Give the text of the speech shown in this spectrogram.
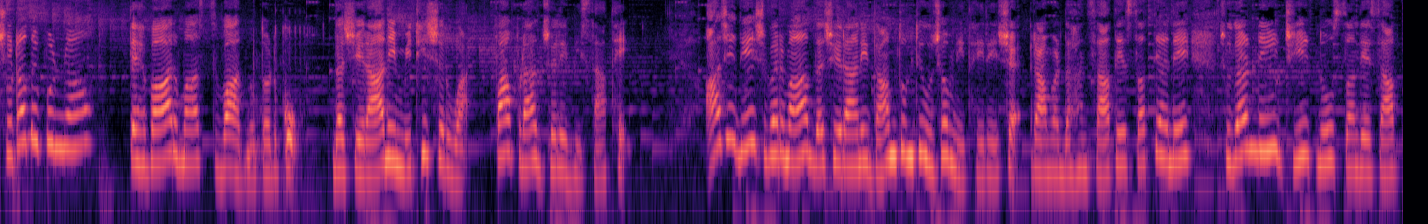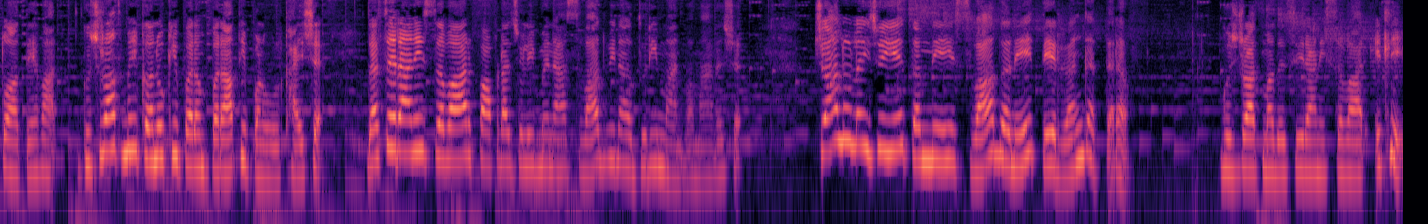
છોટાઉદેપુરના તહેવારમાં સ્વાદનો તડકો, દશેરાની મીઠી શરૂઆત, ફાફડા, જલેબી સાથે. આજે દેશભરમાં દશેરાની ધામધૂમથી ઉજવણી થઈ રહી છે. રાવણ દહન સાથે સત્ય અને સુદર્ણની જીતનો સંદેશ આપતો આ તહેવાર ગુજરાતમાં એક અનોખી પરંપરાથી પણ ઓળખાય છે. દશેરાની સવાર ફાફડા, જલેબીના સ્વાદ વિના અધૂરી માનવામાં આવે છે. ચાલો લઈ જઈએ તમને એ સ્વાદ અને તે રંગત તરફ. ગુજરાતમાં દશેરાની સવાર એટલે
